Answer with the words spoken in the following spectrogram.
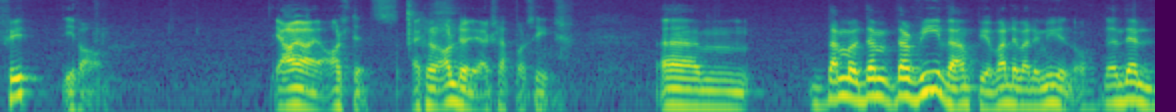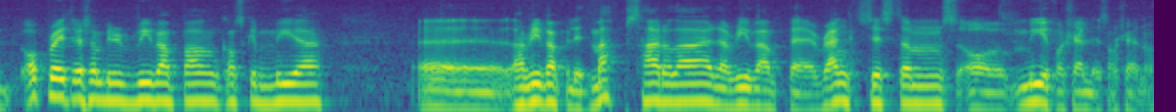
Fytti faen. Ja, ja, ja, alltids. Jeg klarer aldri å gjøre slipp på Siege. Um, de, de, de revamper jo veldig veldig mye nå. Det er en del operators som blir revampa ganske mye. Uh, de revamper litt maps her og der. De revamper ranked systems og mye forskjellig som skjer nå.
